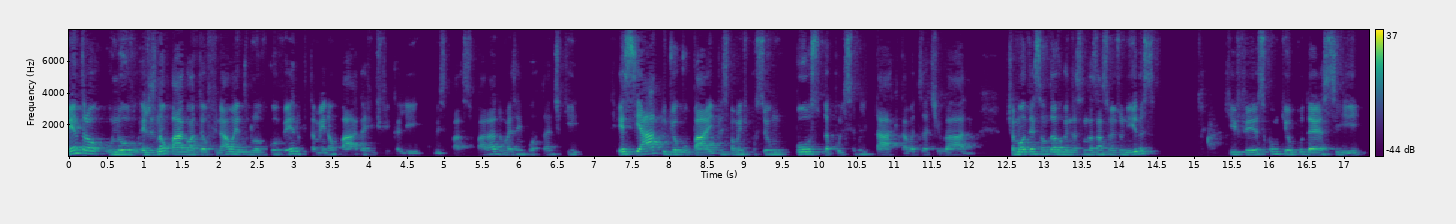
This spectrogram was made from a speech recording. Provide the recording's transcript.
Entra o novo, eles não pagam até o final, entra o novo governo, que também não paga, a gente fica ali com o espaço parado, mas é importante que esse ato de ocupar, e principalmente por ser um posto da Polícia Militar que estava desativado, chamou a atenção da Organização das Nações Unidas, que fez com que eu pudesse ir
